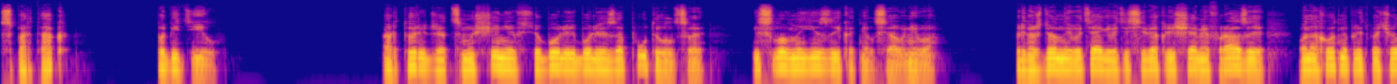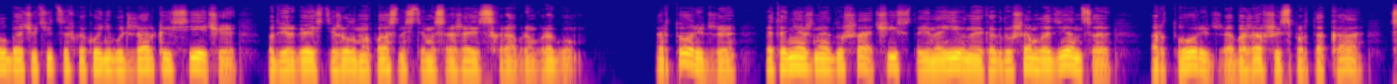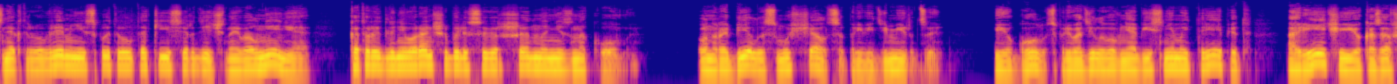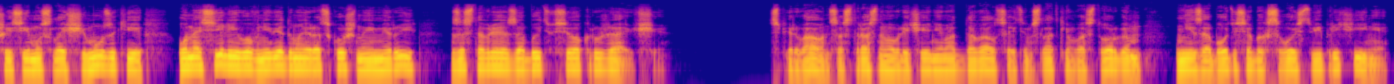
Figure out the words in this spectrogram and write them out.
Спартак победил». Арториджи от смущения все более и более запутывался, и словно язык отнялся у него. Принужденный вытягивать из себя клещами фразы, он охотно предпочел бы очутиться в какой-нибудь жаркой сече, подвергаясь тяжелым опасностям и сражаясь с храбрым врагом. Арторид это нежная душа, чистая и наивная, как душа младенца. Арторид обожавший Спартака, с некоторого времени испытывал такие сердечные волнения, которые для него раньше были совершенно незнакомы. Он робел и смущался при виде Мирдзы. Ее голос приводил его в необъяснимый трепет, а речи ее, казавшиеся ему слаще музыки, уносили его в неведомые роскошные миры, заставляя забыть все окружающее. Сперва он со страстным увлечением отдавался этим сладким восторгам, не заботясь об их свойстве и причине.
